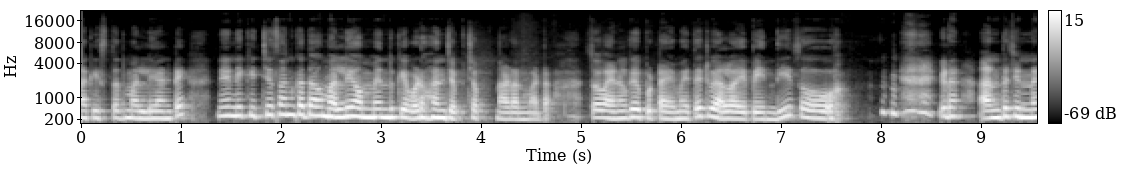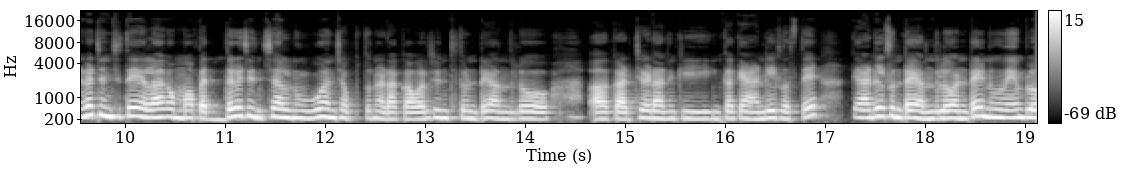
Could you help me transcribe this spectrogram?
నాకు ఇస్తుంది మళ్ళీ అంటే నేను నీకు ఇచ్చేసాను కదా మళ్ళీ అమ్మ ఎందుకు ఇవ్వడం అని చెప్పి చెప్తున్నాడు అనమాట సో ఫైనల్గా ఇప్పుడు టైం అయితే ట్వెల్వ్ అయిపోయింది. సో ఇక్కడ అంత చిన్నగా చించితే ఎలాగమ్మా? పెద్దగా చించాలి నువ్వు అని చెప్తున్నాడు. ఆ కవర్ చించుతుంటే అందులో కట్ చేయడానికి ఇంకా క్యాండిల్స్ వస్తే క్యాండిల్స్ ఉంటాయి అందులో అంటే నువ్వేం బ్లో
